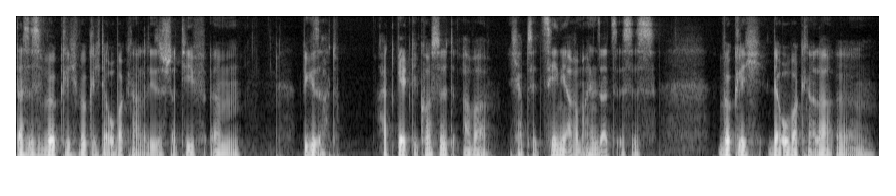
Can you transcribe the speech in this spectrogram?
Das ist wirklich, wirklich der Oberknaller, dieses Stativ. Ähm, wie gesagt, hat Geld gekostet, aber ich habe es jetzt zehn Jahre im Einsatz. Es ist wirklich der Oberknaller. Äh,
